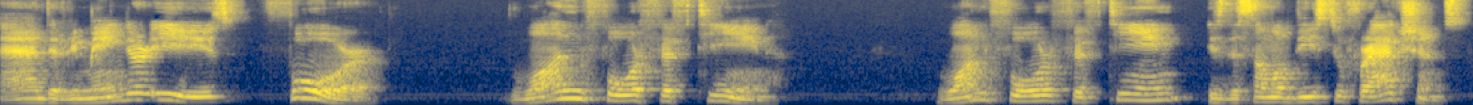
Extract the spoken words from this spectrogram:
and the remainder is 4. 1, 4, 15. 1, 4, 15 is the sum of these two fractions.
